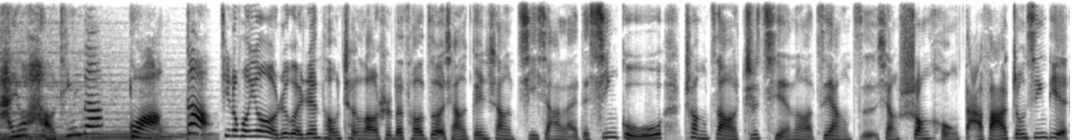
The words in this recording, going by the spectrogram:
还有好听的广。听众朋友，如果认同陈老师的操作，想要跟上接下来的新股，创造之前呢、啊、这样子，像双红、达发、中兴电，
